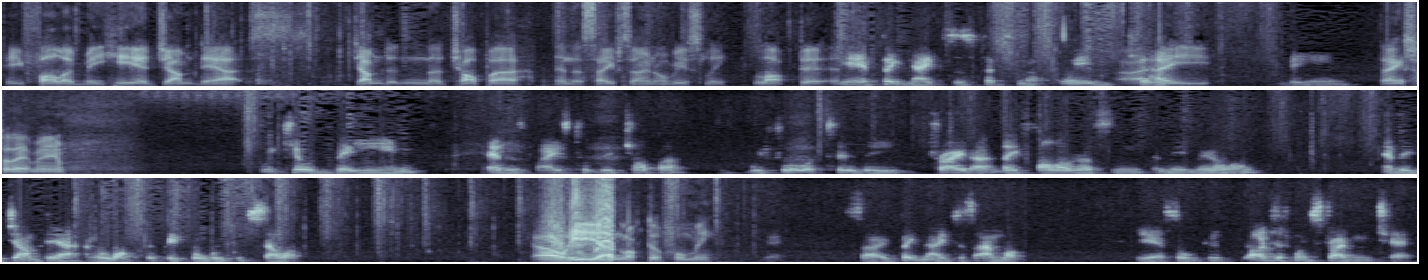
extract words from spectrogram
He followed me here, jumped out, jumped in the chopper in the safe zone, obviously, locked it. Yeah, Big Nate's is fixing it. We Uh, hey, VM. thanks for that, man. We killed VM at his base, took the chopper. We flew it to the trader. They followed us in, in their Merlin. And they jumped out and locked it before we could sell it. Oh, he unlocked it for me. Yeah. So Big Nate just unlocked. Yeah, it's all good. I just went straight in the chat.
